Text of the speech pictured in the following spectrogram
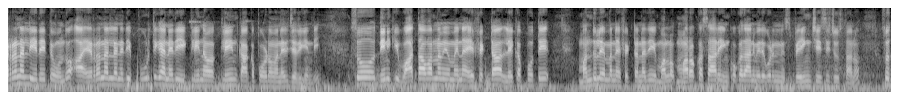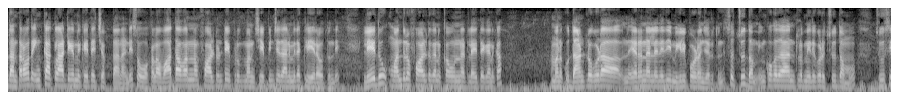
ఎర్రనల్లి ఏదైతే ఉందో ఆ ఎర్రనల్లి అనేది పూర్తిగా అనేది క్లీన్ క్లీన్ కాకపోవడం అనేది జరిగింది. సో దీనికి వాతావరణం ఏమైనా ఎఫెక్టా? లేకపోతే మందులు ఏమైనా ఎఫెక్ట్ అనేది మరో మరొకసారి ఇంకొక దాని మీద కూడా నేను స్ప్రేయింగ్ చేసి చూస్తాను. సో దాని తర్వాత ఇంకా క్లారిటీగా మీకు అయితే చెప్తానండి. సో ఒకవేళ వాతావరణం ఫాల్ట్ ఉంటే ఇప్పుడు మనం చేపించే దాని మీద క్లియర్ అవుతుంది. లేదు మందుల ఫాల్ట్ కనుక ఉన్నట్లయితే కనుక మనకు దాంట్లో కూడా ఎర్రనెల అనేది మిగిలిపోవడం జరుగుతుంది. సో చూద్దాం. ఇంకొక దాంట్లో మీద కూడా చూద్దాము. చూసి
